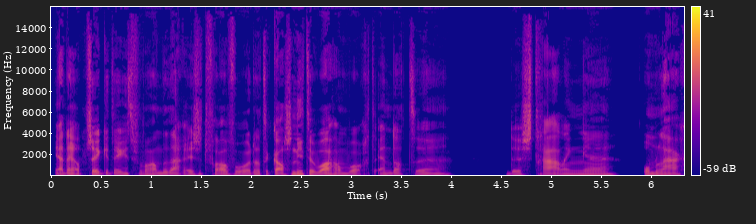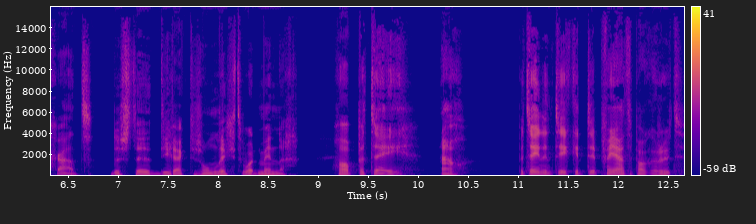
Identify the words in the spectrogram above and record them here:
Ja, dat helpt zeker tegen het verbranden. Daar is het vooral voor. Dat de kast niet te warm wordt en dat eh, de straling eh, omlaag gaat. Dus de directe zonlicht wordt minder. Hoppatee. Nou, meteen een dikke tip van jou te pakken, Ruud.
